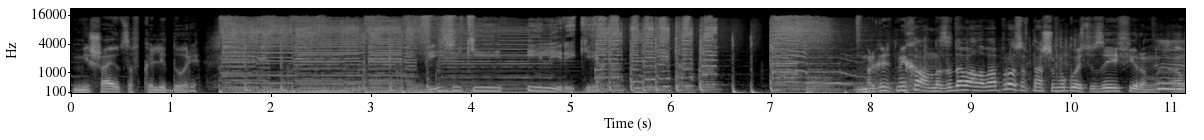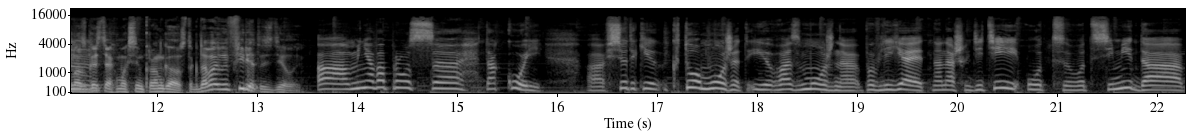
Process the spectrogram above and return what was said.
Мешаются в коридоре. Физики и лирики. Маргарита Михайловна задавала вопросов нашему гостю за эфиром. А у нас в гостях Максим Крангаус. Так давай в эфире это сделаем. А, у меня вопрос э, такой. все-таки кто может и, возможно, повлияет на наших детей от вот 7 до,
